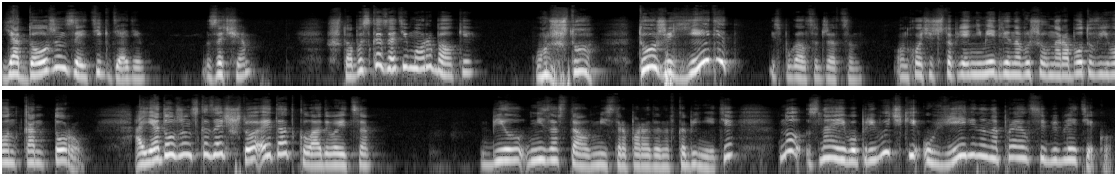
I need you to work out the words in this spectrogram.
«Я должен зайти к дяде». «Зачем?» «Чтобы сказать ему о рыбалке». «Он что, тоже едет?» — испугался Джадсон. «Он хочет, чтобы я немедленно вышел на работу в его контору, а я должен сказать, что это откладывается». Билл не застал мистера Парадена в кабинете, но, зная его привычки, уверенно направился в библиотеку.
